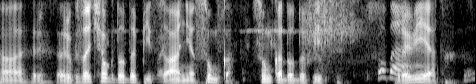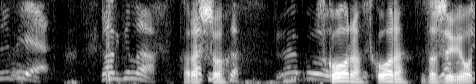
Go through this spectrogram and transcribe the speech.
А, рю- рюкзачок Додо Пиццы. А, не, сумка. Сумка Додо Пиццы. Привет. Привет! Как дела? Хорошо. Скоро, скоро заживет.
